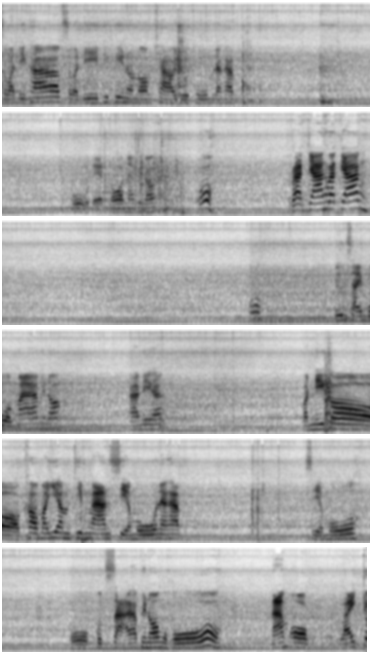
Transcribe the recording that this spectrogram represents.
สวัสดีครับ สวัสดีพี่ๆน้องๆชาว YouTube นะครับ โอ้แดดร้อนนะพี่น้อง โอ้รากยางรากยาง โอ้ลืมใส่หมวกมาครับพี่น้องอันนี้ครับวันนี้ก็เข้ามาเยี่ยมทีมงานเสียหมูนะครับ เสียหมู โอ้ขุดสระครับพี่น้องโอ้โห น้ำออก ไหลโจ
